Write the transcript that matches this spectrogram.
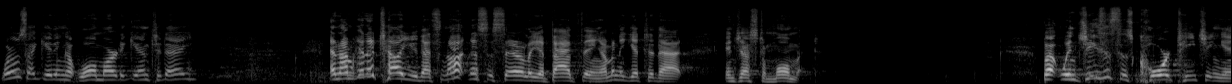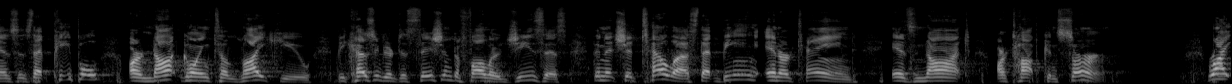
what was I getting at Walmart again today? And I'm going to tell you that's not necessarily a bad thing. I'm going to get to that in just a moment. But when Jesus' core teaching is, is that people are not going to like you because of your decision to follow Jesus, then it should tell us that being entertained is not our top concern. Right?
